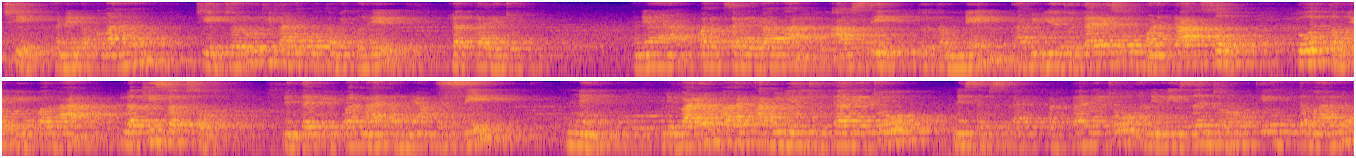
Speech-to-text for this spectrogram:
છે અને લખવાનું છે. જરૂરથી બાળકો તમે ઘરે લખતા રહેજો. અને આ પરીક્ષા લેવામાં આવશે તો તમને આ વીડિયો જોતા રહેશો, ભણતા હશો. તો જ તમે પેપરમાં લખી શકશો. નહીંતર પેપરમાં તમને આવડશે નહીં. ને વારંવાર આ વીડિયો જોતા રહેજો ને સબસ્ક્રાઈબ કરતા રહેજો અને લેસન જરૂરથી હું તમારું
